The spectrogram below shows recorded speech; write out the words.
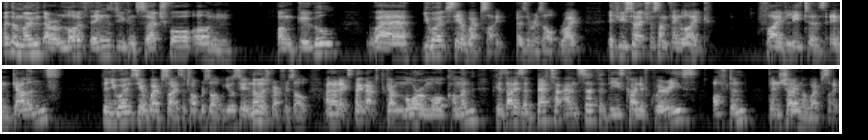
At the moment, there are a lot of things you can search for on, on Google where you won't see a website as a result, right? If you search for something like five liters in gallons, then you won't see a website as a top result. You'll see a knowledge graph result. And I'd expect that to become more and more common because that is a better answer for these kind of queries often than showing a website.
